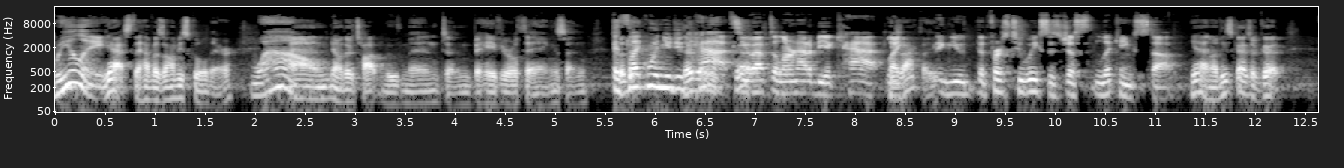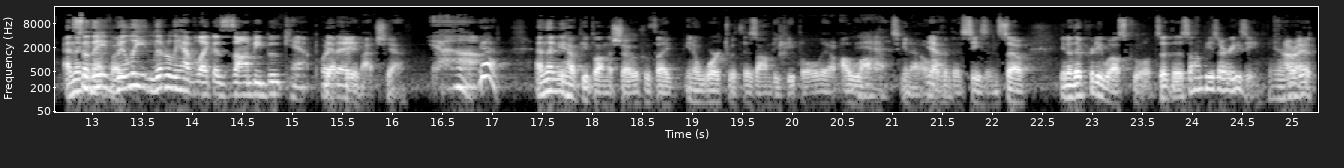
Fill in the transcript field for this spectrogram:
really? Yes, they have a zombie school there, Wow. and you know they're taught movement and behavioral things. And so it's like when you do they're really cats, you have to learn how to be a cat. Like Exactly. you, the first two weeks is just licking stuff. Yeah, no, these guys are good. And then So they have, like- really, literally have like a zombie boot camp where yeah, they, pretty much, yeah. yeah, Yeah, and then you have people on the show who've like you know worked with the zombie people you know, a lot, Yeah. you know, Yeah. over the season. So you know they're pretty well schooled. So the zombies are easy. You know, All good.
